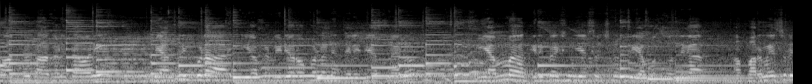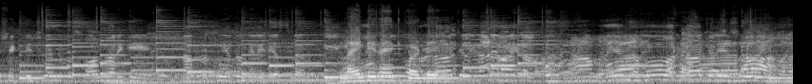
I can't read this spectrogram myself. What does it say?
పాత్ర కాగలుగుతామని మీ అందరికీ కూడా ఈ యొక్క వీడియో రూపంలో నేను తెలియజేస్తున్నాను ఈ అమ్మ గిరి ప్రదక్షిణ చేసి వచ్చినందుకు ఈ అమ్మకు ముందుగా ఆ పరమేశ్వరుడు శక్తి ఇచ్చినందుకు స్వామివారికి నా కృతజ్ఞతలు తెలియజేస్తున్నాను నైన్టీ నైన్త్ బర్త్డే అరుణాచలేశ్వరాయ నమః.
